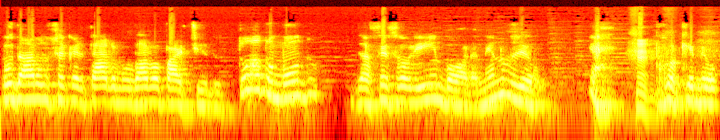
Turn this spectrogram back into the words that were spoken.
mudava o secretário, mudava o partido. Todo mundo da assessoria ia embora, menos eu. Porque meu,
